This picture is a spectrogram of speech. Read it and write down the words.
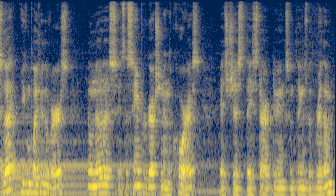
So that you can play through the verse. You'll notice it's the same progression in the chorus. It's just they start doing some things with rhythm.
